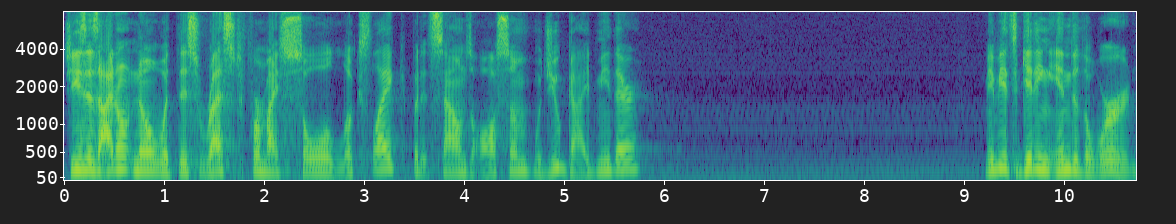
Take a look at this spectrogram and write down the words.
Jesus, I don't know what this rest for my soul looks like, but it sounds awesome. Would you guide me there? Maybe it's getting into the Word.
